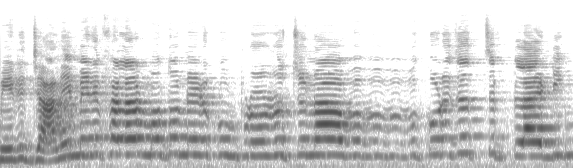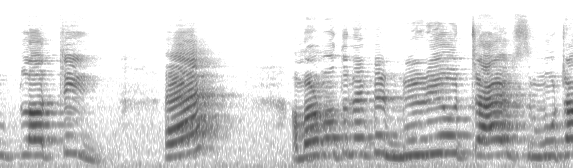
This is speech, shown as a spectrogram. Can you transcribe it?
মেরে, জানে মেরে ফেলার মতন এরকম প্ররোচনা করে যাচ্ছে প্ল্যানিং প্লটিং হ্যাঁ? আমার মতন একটা নিরীহ টাইপস মোটা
